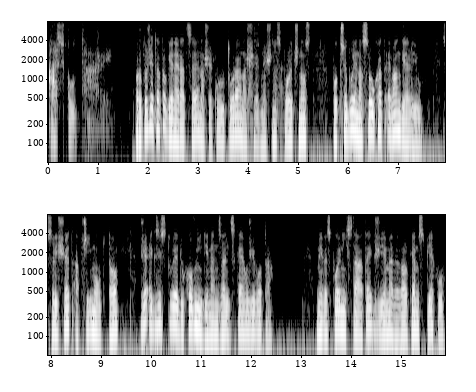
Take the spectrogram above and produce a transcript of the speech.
ascoltare Protože tato generace, naše kultura, naše dnešní společnost potřebuje naslouchat evangeliu, slyšet a přijmout to, že existuje duchovní dimenze lidského života. My ve Spojených státech žijeme ve velkém spěchu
